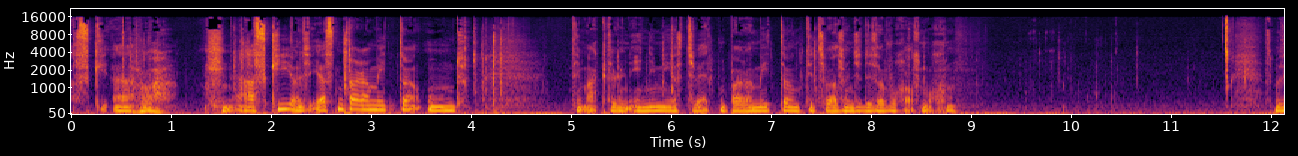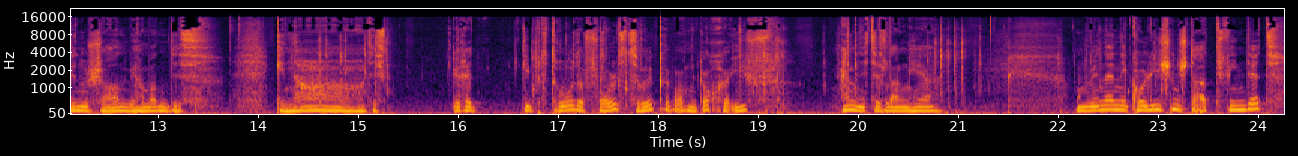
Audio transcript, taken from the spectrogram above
ASCII, äh, ASCII als ersten Parameter und dem aktuellen Enemy als zweiten Parameter und die zwei sollen sie das einfach ausmachen. Jetzt muss ich nur schauen, wie haben wir denn das? Genau, das gibt True oder False zurück. Wir brauchen doch ein If. Mann, ist das lang her. Und wenn eine Collision stattfindet,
